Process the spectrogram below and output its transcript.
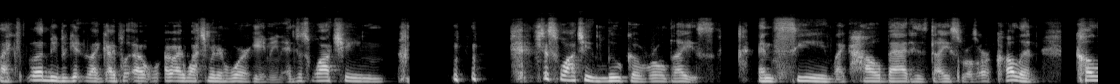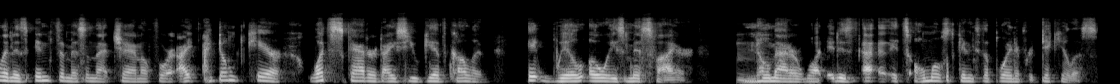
Like let me begin. Like I play. I, I watch Mini Wargaming and just watching just watching Luca roll dice and seeing like how bad his dice rolls or Cullen. Cullen is infamous in that channel for I, I don't care what scatter dice you give Cullen, it will always misfire Mm. no matter what. It is uh, it's almost getting to the point of ridiculous.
